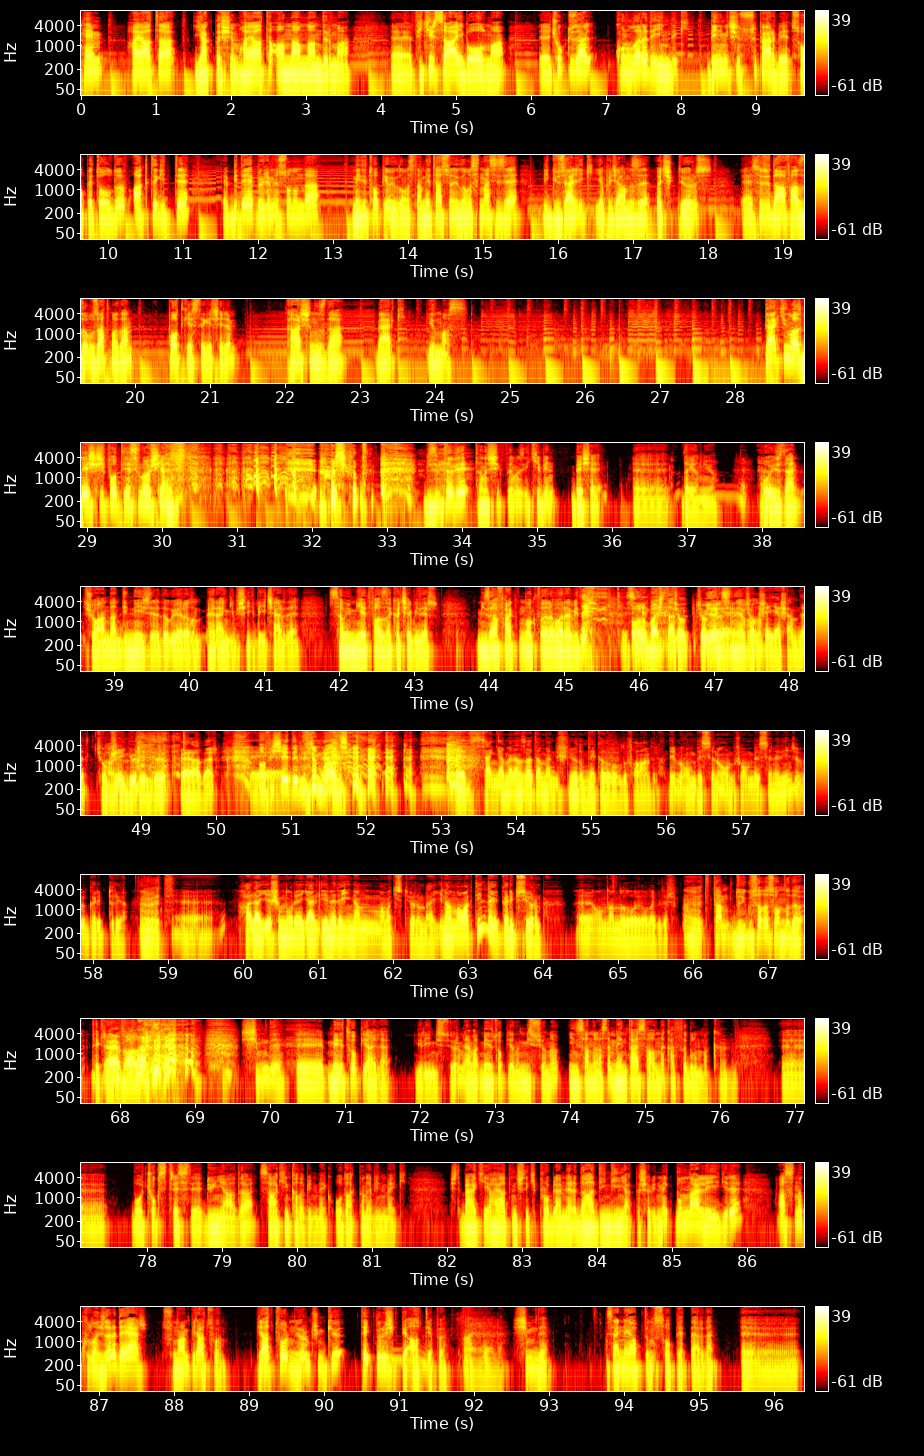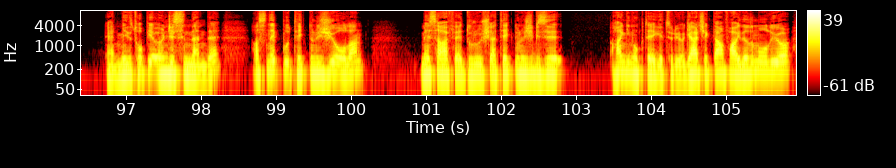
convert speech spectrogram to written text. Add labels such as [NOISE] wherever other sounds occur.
Hem hayata yaklaşım, hayata anlamlandırma, e, fikir sahibi olma. E, çok güzel konulara değindik. Benim için süper bir sohbet oldu. Aktı gitti. E, bir de bölümün sonunda Meditopya uygulamasından, meditasyon uygulamasından size bir güzellik yapacağımızı açıklıyoruz. E, sözü daha fazla uzatmadan podcast'e geçelim. Karşınızda Berk Yılmaz. Berk Yılmaz 5 kişi podcast'ine hoş geldin. [LAUGHS] Hoş bulduk. Bizim tabii tanışıklığımız 2005'e e, dayanıyor. O yüzden şu andan dinleyicileri de uyaralım. Herhangi bir şekilde içeride samimiyet fazla kaçabilir. Mizah farklı noktalara varabilir. [LAUGHS] Onun baştan çok, çok, uyarısını e, yapalım. Çok şey yaşandı. Çok Aynen. şey görüldü [LAUGHS] beraber. Ee, [LAUGHS] Afişe edebilirim bazı şey. evet sen gelmeden zaten ben düşünüyordum ne kadar oldu falan filan değil mi? 15 sene olmuş. 15 sene deyince böyle garip duruyor. evet. Ee, hala yaşımın oraya geldiğine de inanmamak istiyorum ben. İnanmamak değil de garipsiyorum. Ee, ondan da dolayı olabilir. Evet. Tam duygusala sonunda da tekrar Evet, falan. Şimdi e, Meditopya ile gireyim istiyorum. Yani Meditopya'nın misyonu insanların aslında mental sağlığına katkıda bulunmak. Hı hı. E, bu çok stresli dünyada sakin kalabilmek, odaklanabilmek, işte belki hayatın içindeki problemlere daha dingin yaklaşabilmek. Bunlarla ilgili aslında kullanıcılara değer sunan platform. Platform diyorum çünkü teknolojik bir altyapı. Aynen öyle. Şimdi seninle yaptığımız sohbetlerden eee, yani Meditopya öncesinden de aslında hep bu teknolojiye olan mesafe, duruş ya teknoloji bizi hangi noktaya getiriyor? Gerçekten faydalı mı oluyor?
